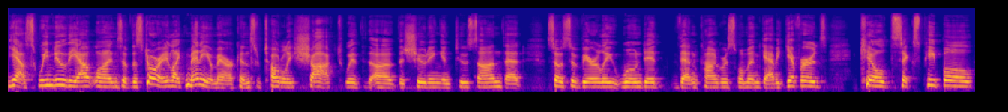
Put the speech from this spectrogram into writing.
Yes, we knew the outlines of the story, like many Americans, were totally shocked with uh, the shooting in Tucson that so severely wounded then Congresswoman Gabby Giffords killed six people,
